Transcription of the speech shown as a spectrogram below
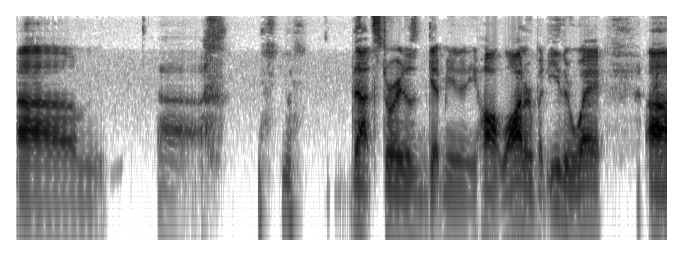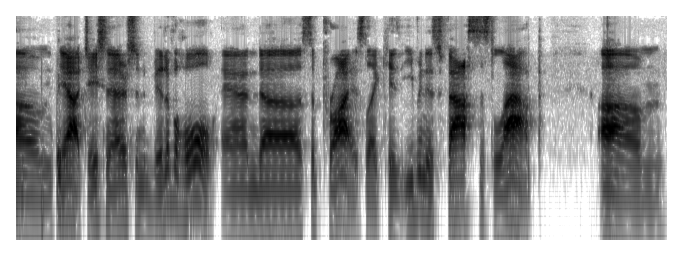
um, uh, that story doesn't get me in any hot water. But either way, um, yeah, Jason Anderson, a bit of a hole and uh, surprise. Like his even his fastest lap um,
